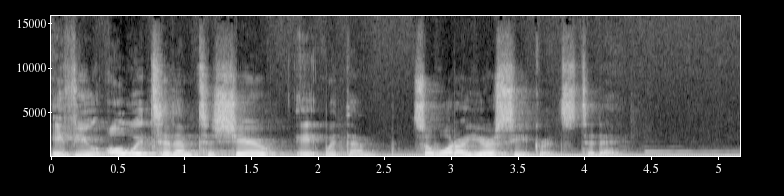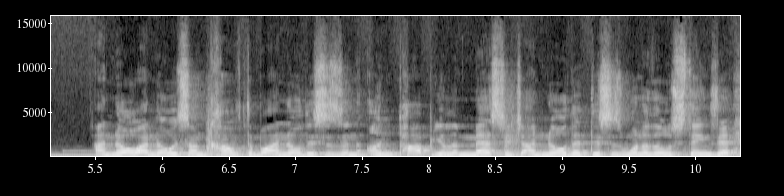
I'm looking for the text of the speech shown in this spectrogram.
if you owe it to them to share it with them so what are your secrets today I know, I know it's uncomfortable. I know this is an unpopular message. I know that this is one of those things that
